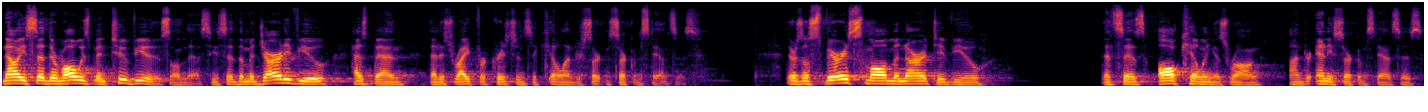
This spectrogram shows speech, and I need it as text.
now, he said there have always been two views on this. He said the majority view has been that it's right for Christians to kill under certain circumstances. There's a very small minority view that says all killing is wrong under any circumstances.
